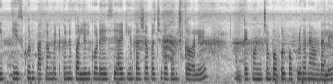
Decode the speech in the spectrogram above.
ఇది తీసుకొని పక్కన పెట్టుకొని పల్లీలు కూడా వేసి వాటిని కచ్చాపచ్చిగా దంచుకోవాలి. అంటే కొంచెం పప్పులు పప్పులుగానే ఉండాలి.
